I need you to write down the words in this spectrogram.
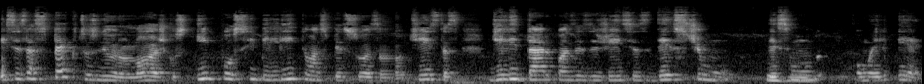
Esses aspectos neurológicos impossibilitam as pessoas autistas de lidar com as exigências deste mundo, desse uhum. mundo como ele é,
